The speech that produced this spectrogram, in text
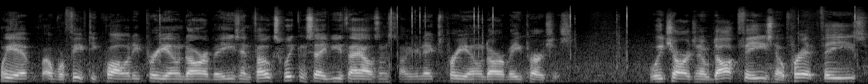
We have over 50 quality pre-owned RVs, and folks, we can save you thousands on your next pre-owned RV purchase. We charge no doc fees, no prep fees,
